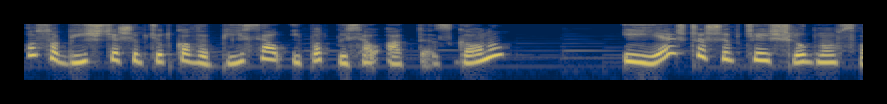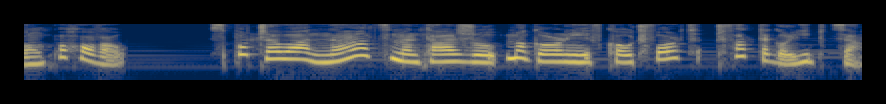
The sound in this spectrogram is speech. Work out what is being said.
osobiście szybciutko wypisał i podpisał akt zgonu i jeszcze szybciej ślubną swą pochował. Spoczęła na cmentarzu Magorny w Coachford 4 lipca.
